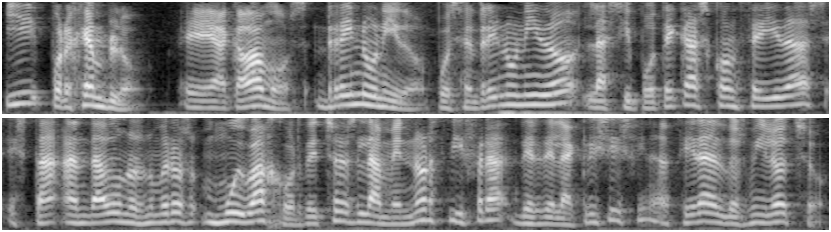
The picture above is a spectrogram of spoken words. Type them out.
Y, por ejemplo, eh, acabamos. Reino Unido. Pues en Reino Unido las hipotecas concedidas está, han dado unos números muy bajos. De hecho, es la menor cifra desde la crisis financiera del 2008.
